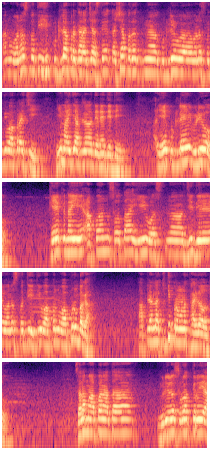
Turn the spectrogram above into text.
आणि वनस्पती ही कुठल्या प्रकाराची असते कशा पद्धतीनं कुठली वनस्पती वापरायची ही माहिती आपल्याला देण्यात येते. हे कुठलेही व्हिडिओ फेक नाही आहे आपण स्वतः ही वस जी दिलेली वनस्पती ती आपण वापरून बघा. आपल्याला किती प्रमाणात फायदा होतो. चला मग आपण आता व्हिडिओला सुरुवात करूया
